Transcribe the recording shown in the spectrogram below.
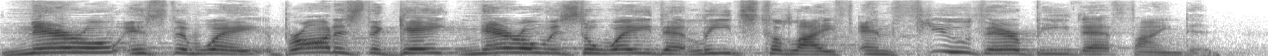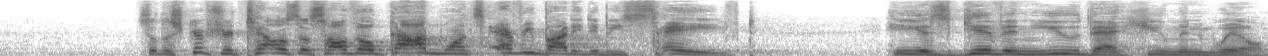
narrow is the way, broad is the gate, narrow is the way that leads to life, and few there be that find it. So the scripture tells us although God wants everybody to be saved, He has given you that human will.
